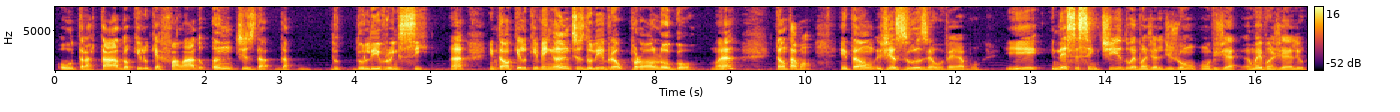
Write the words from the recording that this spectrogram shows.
ou o tratado, aquilo que é falado antes da, da do, do, livro em si. Né? Então, aquilo que vem antes do livro é o prólogo, não é? Então, tá bom. Então, Jesus é o Verbo. E, nesse sentido, o Evangelho de João é um evangelho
